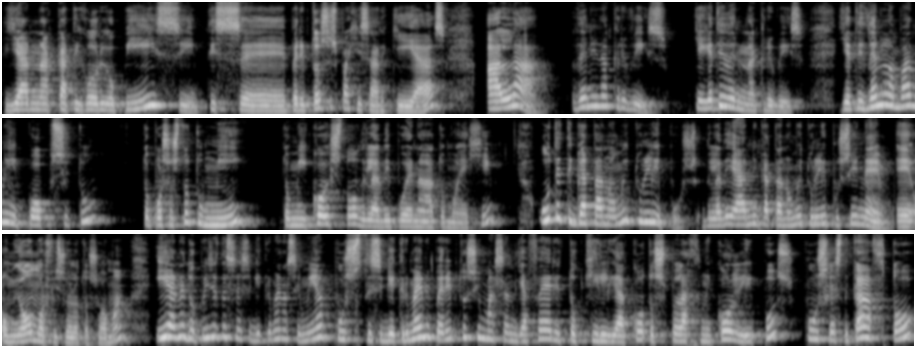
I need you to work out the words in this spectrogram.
για να κατηγοριοποιήσει τις ε, περιπτώσεις παχυσαρκίας, αλλά δεν είναι ακριβής. Και γιατί δεν είναι ακριβής; Γιατί δεν λαμβάνει υπόψη του το ποσοστό του μη το μυϊκό ιστό δηλαδή που ένα άτομο έχει, ούτε την κατανομή του λίπους. Δηλαδή αν η κατανομή του λίπους είναι ε, ομοιόμορφη σε όλο το σώμα ή αν εντοπίζεται σε συγκεκριμένα σημεία που στη συγκεκριμένη περίπτωση μας ενδιαφέρει το κοιλιακό, το σπλαχνικό λίπος, που ουσιαστικά αυτό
